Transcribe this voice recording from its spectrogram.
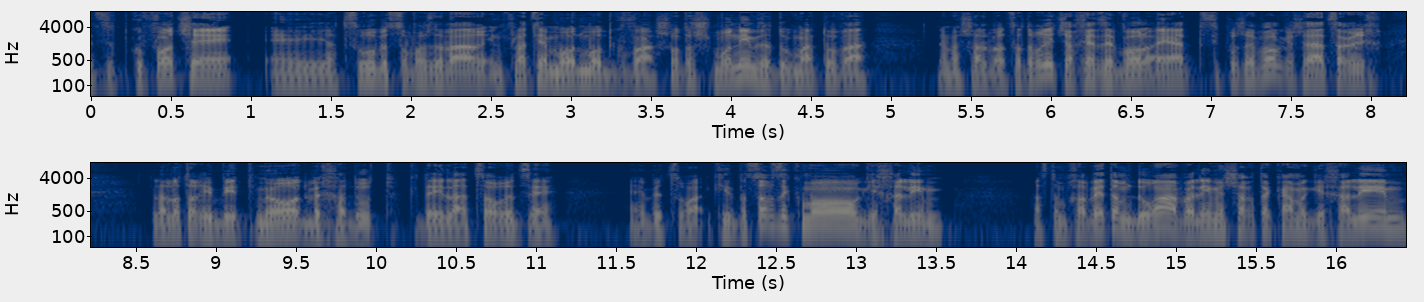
זה תקופות שיצרו בסופו של דבר אינפלציה מאוד מאוד גבוהה. שנות ה-80 זו דוגמה טובה, למשל בארצות הברית, שאחרי זה וול, היה סיפור של וולקה שהיה צריך להעלות הריבית מאוד בחדות, כדי לעצור את זה אה, בצורה... כי בסוף זה כמו גחלים. אז אתה מכבה את המדורה, אבל אם השארת כמה גחלים,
